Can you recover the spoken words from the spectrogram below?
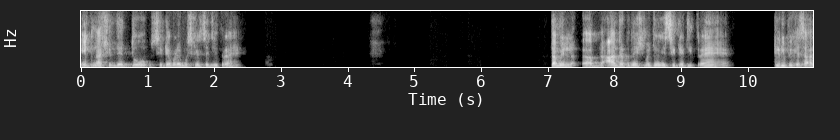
एक नाथ शिंदे दो सीटें बड़े मुश्किल से जीत रहे हैं। तमिल आंध्र प्रदेश में जो ये सीटें जीत रहे हैं टीडीपी के साथ,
